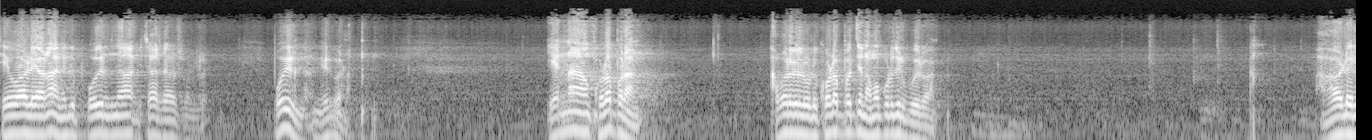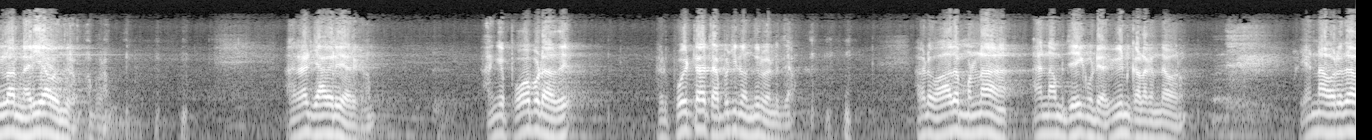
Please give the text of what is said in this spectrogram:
செய்வாளியானா அங்கேருந்து போயிருந்தான் விசாரிச்சா சொல்கிறேன் போயிருங்க அங்கே இருக்க வேணாம். ஏன்னா குழப்புறாங்க? அவர்களுடைய குழப்பத்தை நம்ம கொடுத்துட்டு போயிடுவாங்க. ஆடெல்லாம் நிறையா வந்துடும் அப்புறம். அதனால் ஜாகிரதையாக இருக்கணும். அங்கே போகப்படாது. அப்படி போயிட்டா தப்பிச்சுட்டு வந்துடும் வேண்டியதான் அப்படி வாதம் பண்ணால் நம்ம ஜெயிக்க முடியாது. வீண் கலகம் தான் வரும். என்ன வருதோ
